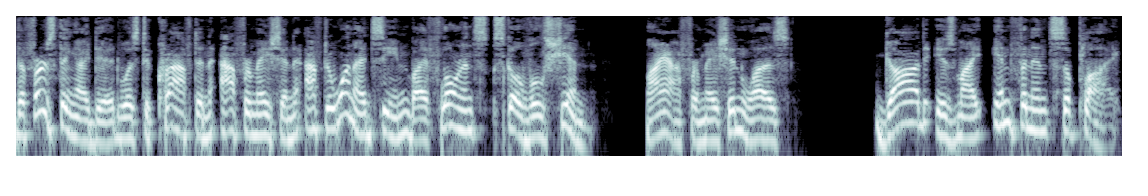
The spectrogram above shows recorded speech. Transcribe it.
The first thing I did was to craft an affirmation after one I'd seen by Florence Scovel Shinn. My affirmation was, God is my infinite supply,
